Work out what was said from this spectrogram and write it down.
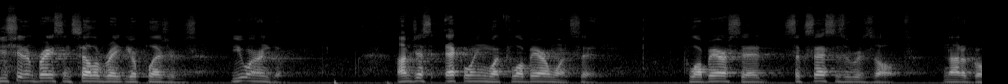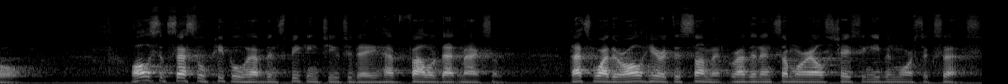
You should embrace and celebrate your pleasures. You earned them. I'm just echoing what Flaubert once said. Flaubert said, Success is a result, not a goal. All the successful people who have been speaking to you today have followed that maxim. That's why they're all here at this summit rather than somewhere else chasing even more success.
